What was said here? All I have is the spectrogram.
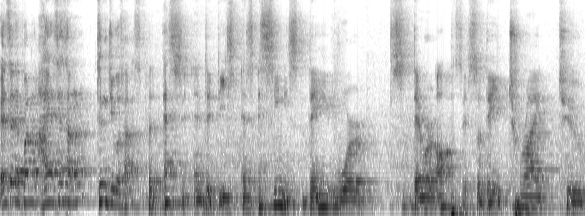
에스레파는 아예 세상을 등지고 살았습니다. but as and the, these as Essenes, they were they were opposite. So they tried to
